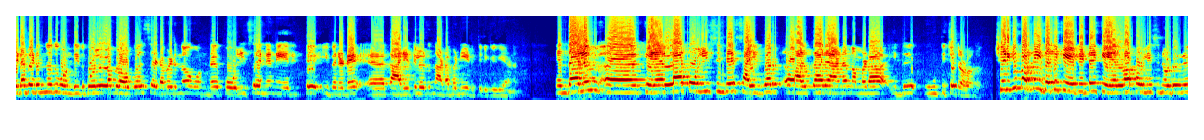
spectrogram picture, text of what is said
ഇടപെടുന്നത് കൊണ്ട് ഇതുപോലുള്ള ബ്ലോഗേഴ്സ് ഇടപെടുന്നത് കൊണ്ട് പോലീസ് തന്നെ നേരിട്ട് ഇവരുടെ കാര്യത്തിൽ ഒരു നടപടി എടുത്തിരിക്കുകയാണ്. എന്തായാലും കേരള പോലീസിന്റെ സൈബർ ആൾക്കാരാണ് നമ്മുടെ ഇത് കൂട്ടിച്ചിട്ടുള്ളത്. ശരിക്കും പറഞ്ഞാൽ ഇതൊക്കെ കേട്ടിട്ട് കേരള പോലീസിനോട് ഒരു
